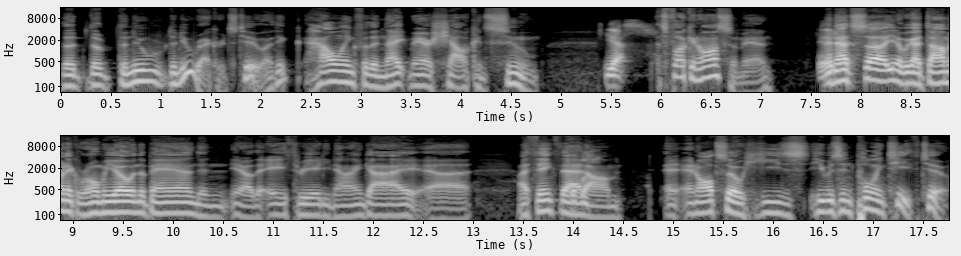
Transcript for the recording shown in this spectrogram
the, the the new the new records too. I think "Howling for the Nightmare Shall Consume." Yes, That's fucking awesome, man. It and that's uh, you know we got Domenic Romeo in the band, and you know the A389 guy. Uh, I think that um, and, and also he's he was in Pulling Teeth too.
